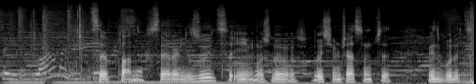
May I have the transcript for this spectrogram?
Це і в планах. Це в планах все реалізується і, можливо, ближчим часом це відбудеться.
